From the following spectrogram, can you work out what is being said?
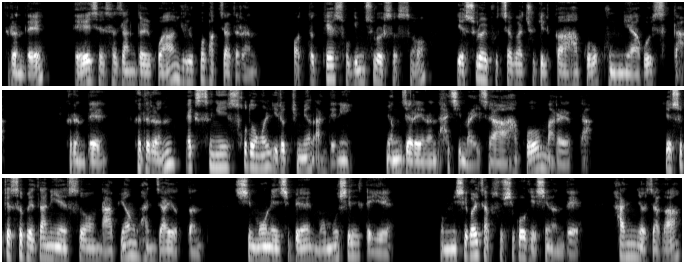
그런데 대제사장들과 율법학자들은 어떻게 속임수를 써서 예수를 붙잡아 죽일까 하고 궁리하고 있었다. 그런데 그들은 백성이 소동을 일으키면 안 되니 명절에는 하지 말자 하고 말하였다. 예수께서 베다니에서 나병 환자였던 시몬의 집에 머무실 때에 음식을 잡수시고 계시는데 한 여자가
